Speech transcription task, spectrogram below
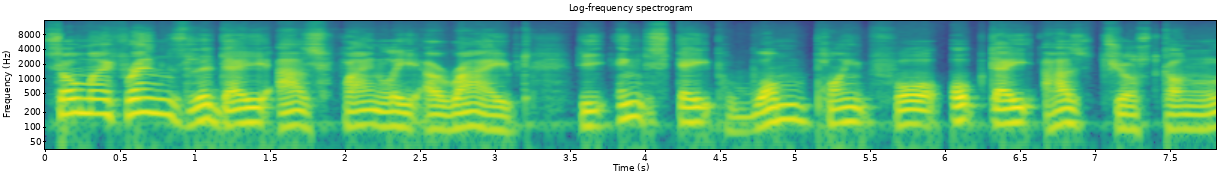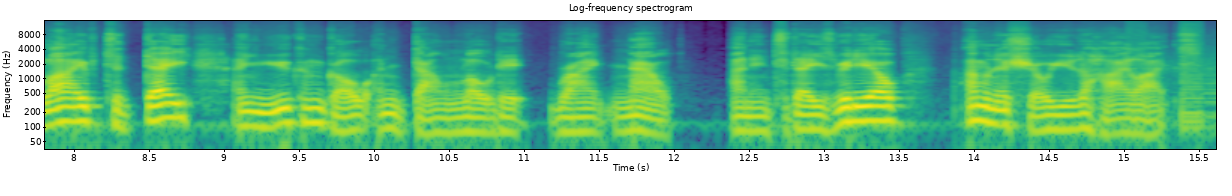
So my friends, the day has finally arrived. The Inkscape 1.4 update has just gone live today and you can go and download it right now. And in today's video, I'm going to show you the highlights.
